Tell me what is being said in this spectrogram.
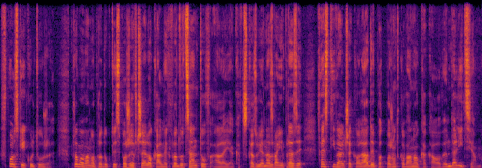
w polskiej kulturze. Promowano produkty spożywcze lokalnych producentów, ale jak wskazuje nazwa imprezy, festiwal czekolady podporządkowano kakaowym delicjom.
